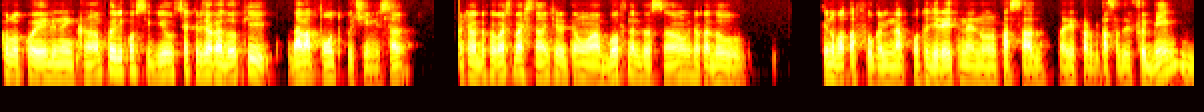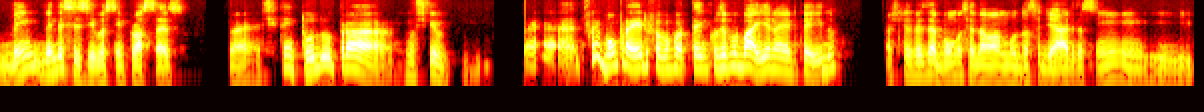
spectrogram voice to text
colocou ele né, em campo ele conseguiu ser aquele jogador que dava ponto pro time, sabe? É um jogador que eu gosto bastante, ele tem uma boa finalização, um jogador que no Botafogo ali na ponta direita, né, no ano passado, na temporada do passado, ele foi bem, bem, bem decisivo assim pro acesso. É, acho que tem tudo para, acho que foi bom para ele, foi bom até inclusive o Bahia, né, ele ter ido. Acho que às vezes é bom você dar uma mudança de áreas assim e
